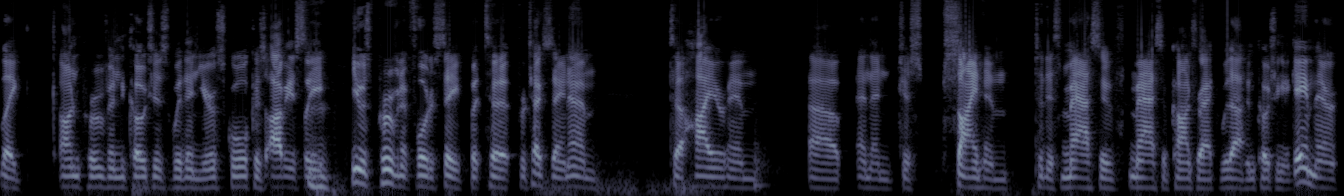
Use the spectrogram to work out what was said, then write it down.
like unproven coaches within your school because obviously mm-hmm. he was proven at Florida State, but to for Texas A&M to hire him uh, and then just sign him to this massive, massive contract without him coaching a game there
